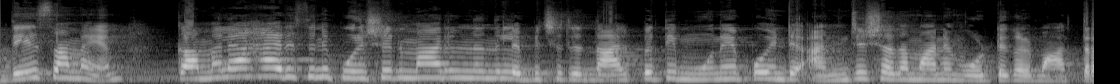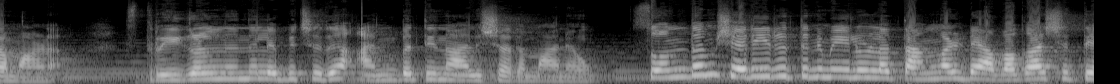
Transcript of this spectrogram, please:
അതേസമയം കമല ഹാരിസിന് പുരുഷന്മാരിൽ നിന്ന് ലഭിച്ചത് നാൽപ്പത്തി മൂന്ന് പോയിന്റ് അഞ്ച് ശതമാനം വോട്ടുകൾ മാത്രമാണ്. സ്ത്രീകളിൽ നിന്ന് ലഭിച്ചത് അൻപത്തിനാല് ശതമാനവും. സ്വന്തം ശരീരത്തിനു മേലുള്ള തങ്ങളുടെ അവകാശത്തെ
